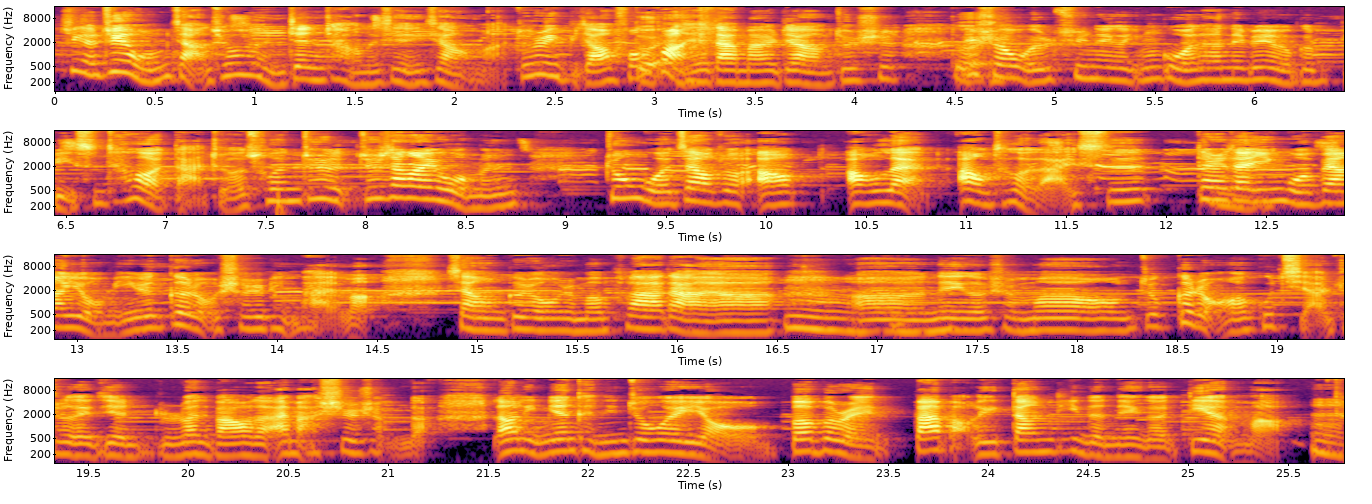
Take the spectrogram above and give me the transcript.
这个这个我们讲就是很正常的现象嘛，就是比较疯狂一些大妈是这样。就是那时候我就去那个英国，他那边有个比斯特打折村，就是就相当于我们。中国叫做奥奥莱奥特莱斯，但是在英国非常有名，因为各种奢侈品牌嘛，像各种什么 Prada 呀，嗯，那个什么就各种啊，GUCCI 啊之类这乱七八糟的爱马仕什么的，然后里面肯定就会有 Burberry 巴宝莉当地的那个店嘛，嗯，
